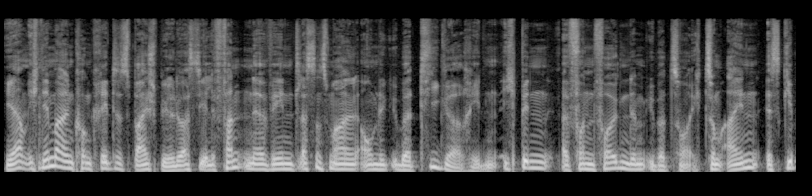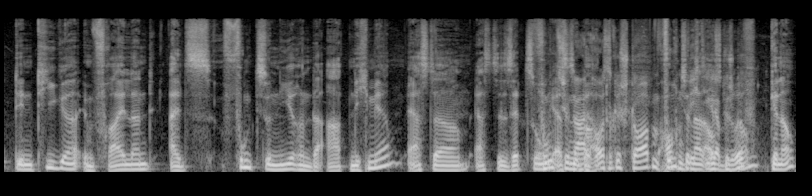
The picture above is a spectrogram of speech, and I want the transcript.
Ja, ich nehme mal ein konkretes Beispiel. Du hast die Elefanten erwähnt. Lass uns mal einen Augenblick über Tiger reden. Ich bin äh, von Folgendem überzeugt. Zum einen, es gibt den Tiger im Freiland als funktionierende Art nicht mehr. Erster, erste Setzung. Funktional erste ausgestorben, funktional ausgestorben. Begriff. Genau.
